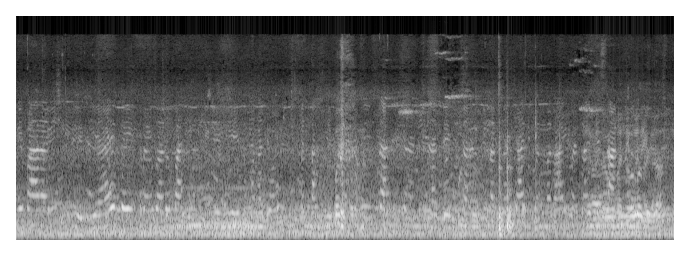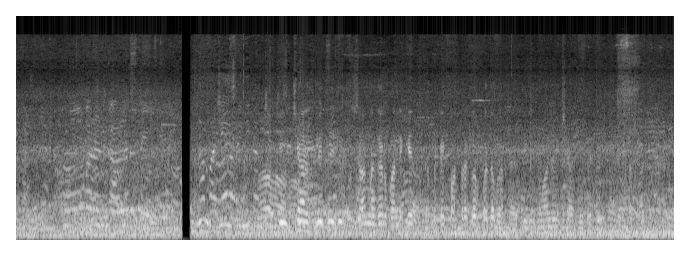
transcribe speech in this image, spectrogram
मी बारावी शिकलेली आहे तर अकरावी बारावी बाहेरून दिलेली आहे तर मला तेव्हा पण दहावी पर्यंत चांगली आणली जाते कारण की लग्नाच्या आधी पण मला आई वडिलांनी सांगितलं हो वरणगावलाच नाही ना माझी सैनिकांची ती इच्छा असली तर इथे भुसावळ नगरपालिकेत आता काही कॉन्ट्रॅक्टवर पदं भरतात. ती तुम्हाला इच्छा असली तर ती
